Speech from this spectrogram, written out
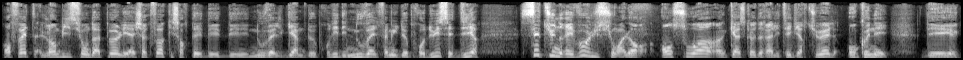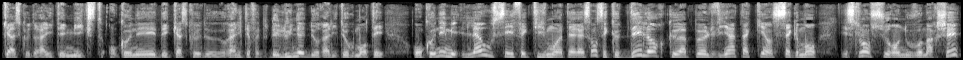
en fait, l'ambition d'Apple, et à chaque fois qu'ils sortent des, des, nouvelles gammes de produits, des nouvelles familles de produits, c'est de dire, c'est une révolution. Alors, en soi, un casque de réalité virtuelle, on connaît. Des casques de réalité mixte, on connaît. Des casques de réalité, enfin, des lunettes de réalité augmentée, on connaît. Mais là où c'est effectivement intéressant, c'est que dès lors que Apple vient attaquer un segment et se lance sur un nouveau marché,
